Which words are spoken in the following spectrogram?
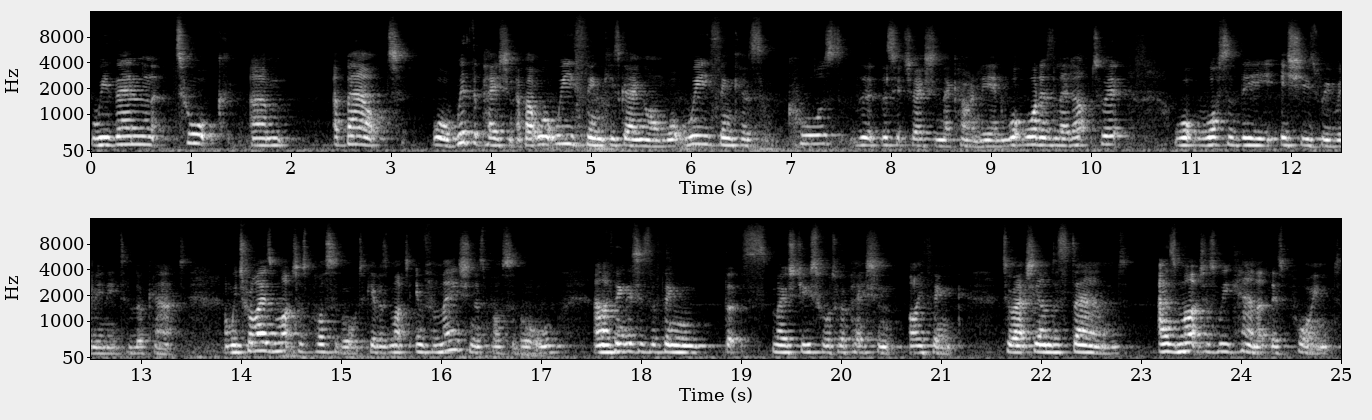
We then talk um, about, or with the patient, about what we think is going on, what we think has caused the, the situation they're currently in, what, what has led up to it, what, what are the issues we really need to look at. And we try as much as possible to give as much information as possible. And I think this is the thing that's most useful to a patient, I think, to actually understand as much as we can at this point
